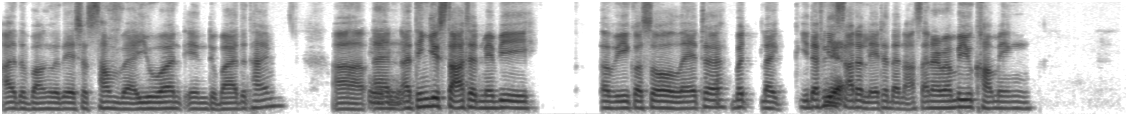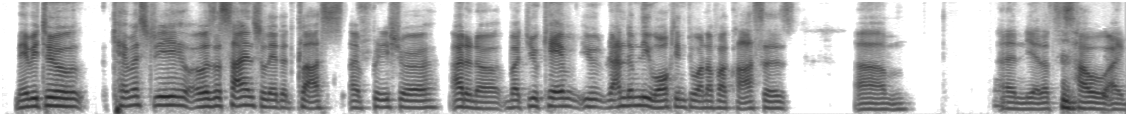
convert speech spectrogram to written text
either Bangladesh or somewhere. You weren't in Dubai at the time. Uh, and Mhm. I think you started maybe a week or so later, but like you definitely Yeah. started later than us. And I remember you coming maybe to chemistry. It was a science related class. I'm pretty sure. I don't know, but you came. You randomly walked into one of our classes. Um, and yeah, that's how I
